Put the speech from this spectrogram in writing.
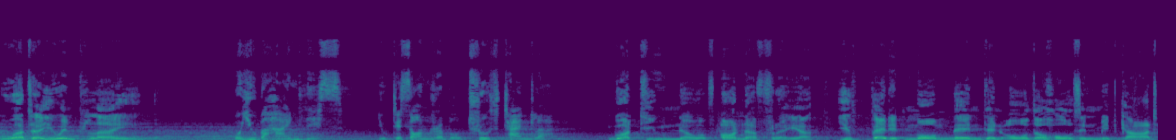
What are you implying? Were you behind this? You dishonorable truth-tangler. What do you know of honor, Freya? You've bedded more men than all the halls in Midgard.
